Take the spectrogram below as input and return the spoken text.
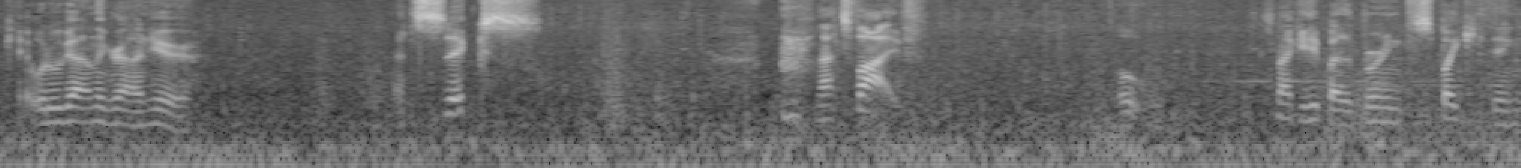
Okay, what do we got on the ground here? That's six. That's five. Oh. Let's not get hit by the burning spiky thing.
